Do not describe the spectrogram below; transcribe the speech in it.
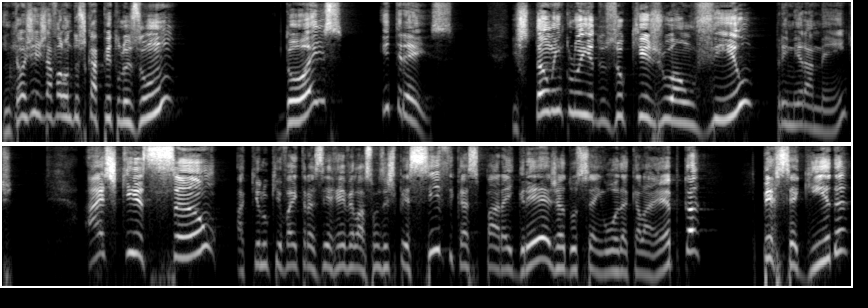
Então a gente está falando dos capítulos 1, 2 e 3. Estão incluídos o que João viu, primeiramente, as que são aquilo que vai trazer revelações específicas para a igreja do Senhor daquela época, perseguida,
